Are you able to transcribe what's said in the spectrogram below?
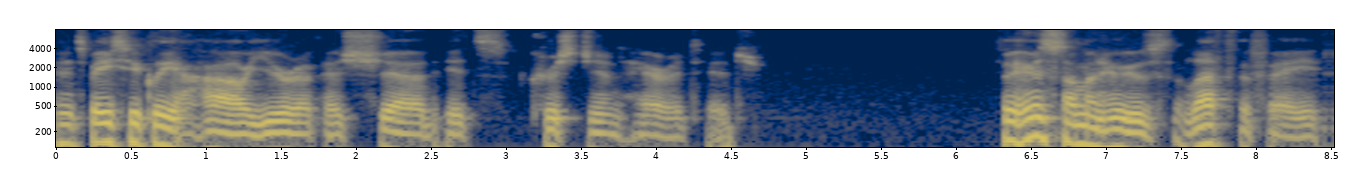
And it's basically how Europe has shed its Christian heritage. So here's someone who's left the faith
